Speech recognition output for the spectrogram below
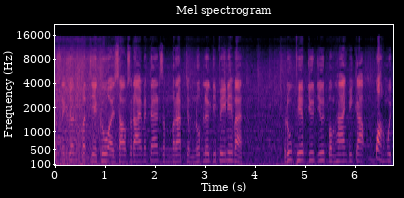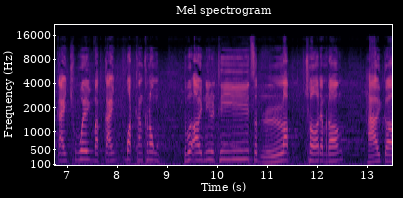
ទទស្សនិកជនពិតជាគួរឲ្យសោកស្ដាយមែនទែនសម្រាប់ជំនួបលើកទី2នេះបាទរូបភាពយឺតយឺតបង្ហាញពីការបោះមួយកែងឆ្វេងមកកែងបត់ខាងក្នុងធ្វើឲ្យនីលធីសន្លប់ឈរតែម្ដងហើយក៏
